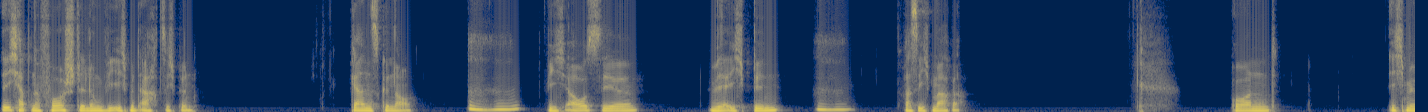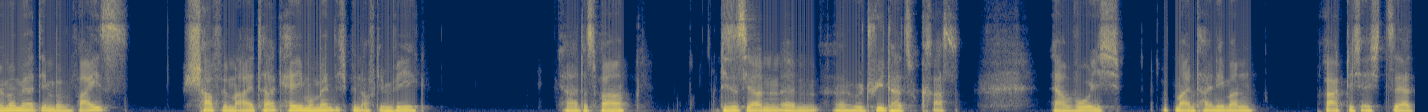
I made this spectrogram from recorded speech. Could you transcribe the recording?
Ich habe eine Vorstellung, wie ich mit 80 bin. Ganz genau. Mhm. Wie ich aussehe, wer ich bin, mhm. was ich mache. Und ich mir immer mehr den Beweis schaffe im Alltag, hey, Moment, ich bin auf dem Weg. Ja, das war dieses Jahr im, im äh, Retreat halt so krass. Ja, wo ich mit meinen Teilnehmern praktisch echt sehr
